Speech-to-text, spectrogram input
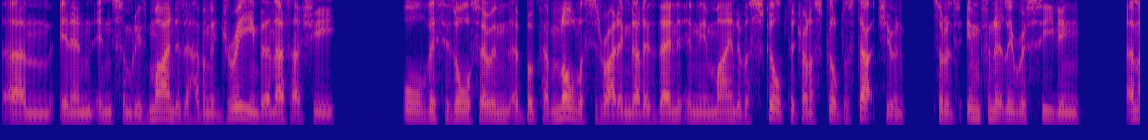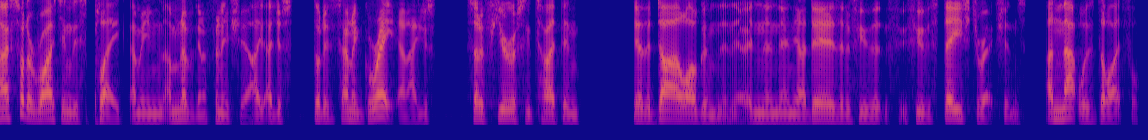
um, in an, in somebody's mind as they're having a dream, but then that's actually all this is also in a book that a novelist is writing that is then in the mind of a sculptor trying to sculpt a statue and sort of infinitely receding. And I started writing this play. I mean, I'm never going to finish it. I, I just thought it sounded great, and I just started furiously typing, you know, the dialogue and, and, and, and the ideas and a few of the, a few of the stage directions, and that was delightful.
